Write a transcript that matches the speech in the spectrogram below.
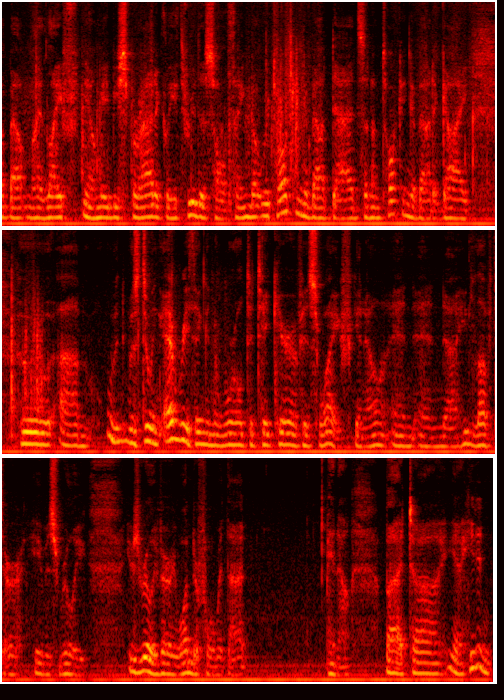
about my life, you know, maybe sporadically through this whole thing, but we're talking about dads, and I'm talking about a guy who um, was doing everything in the world to take care of his wife, you know, and and uh, he loved her. He was really, he was really very wonderful with that, you know. But uh, you know, he didn't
